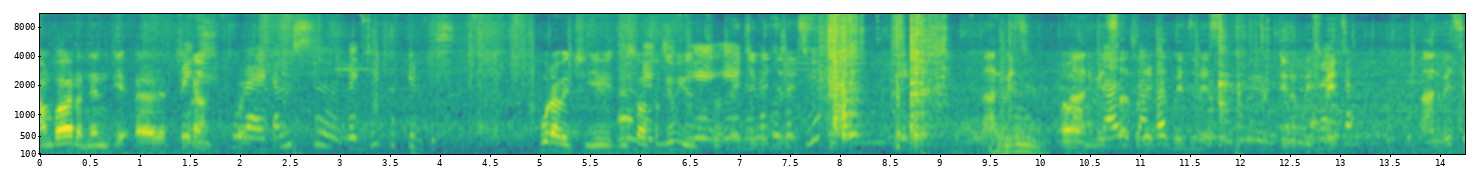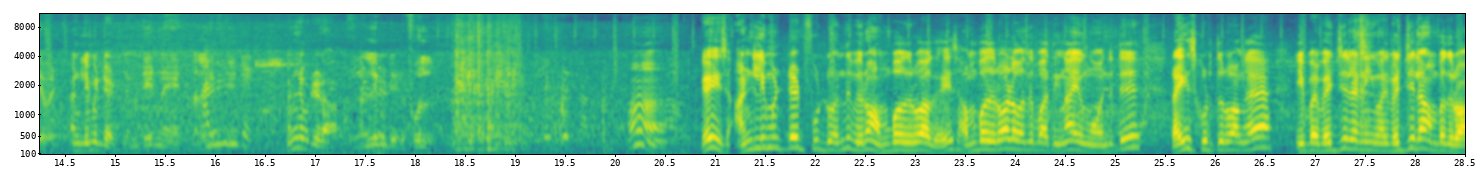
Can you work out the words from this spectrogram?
sambar and then uh, chicken. Veg, four items, veg 50 rupees. Pura veg, this veg. also give you? Veg, veg, veg veg. Non-veg, non-veg veg rice. 50 rupees veg. Non veg seven unlimited limited nine full ஆ. கைஸ் அன்லிமிட்டெட் ஃபுட் வந்து வெறும் ஐம்பது ரூபா கைஸ் ஐம்பது ரூபாவில் வந்து பார்த்தீங்கன்னா இவங்க வந்துட்டு ரைஸ் கொடுத்துருவாங்க. இப்போ வெஜ்ஜில் நீங்கள் வந்து வெஜ்ஜிலாம் ஐம்பது ரூபா.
